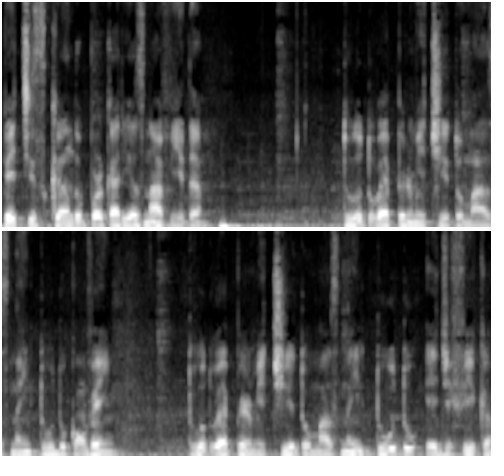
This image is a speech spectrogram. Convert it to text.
Petiscando porcarias na vida. Tudo é permitido, mas nem tudo convém. Tudo é permitido, mas nem tudo edifica.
